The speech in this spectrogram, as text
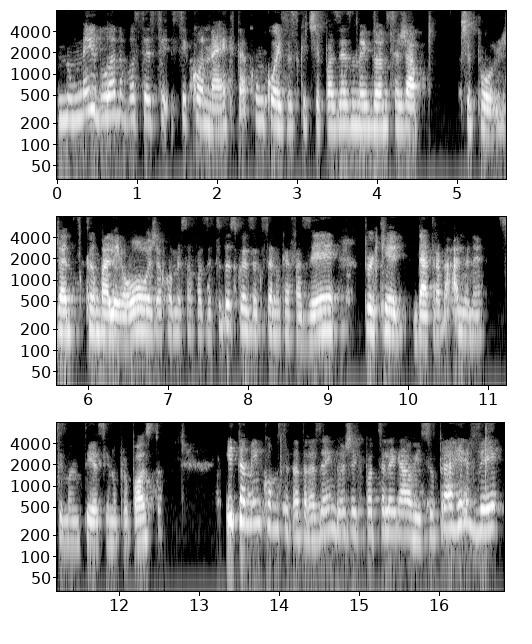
no meio do ano você se, se conecta com coisas que, tipo, às vezes no meio do ano você já tipo, já descambaleou, já começou a fazer todas as coisas que você não quer fazer, porque dá trabalho, né? Se manter assim no propósito. E também, como você está trazendo, eu achei que pode ser legal isso, para rever.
